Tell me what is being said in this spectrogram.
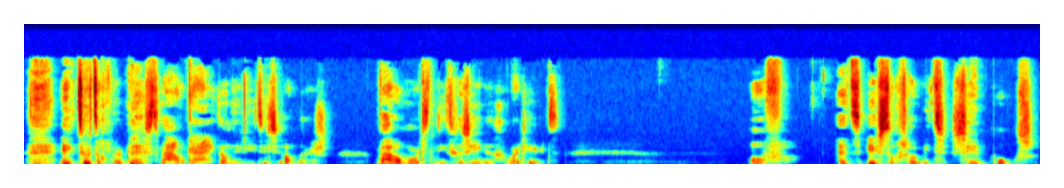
Ik doe toch mijn best, waarom krijg ik dan nu niet iets anders? Waarom wordt het niet gezien en gewaardeerd? Of het is toch zoiets simpels?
